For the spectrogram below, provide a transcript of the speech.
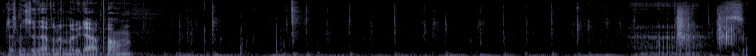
Das müssen wir jetzt einfach immer wieder abbauen. Äh, so.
